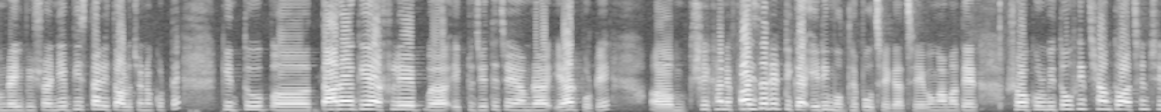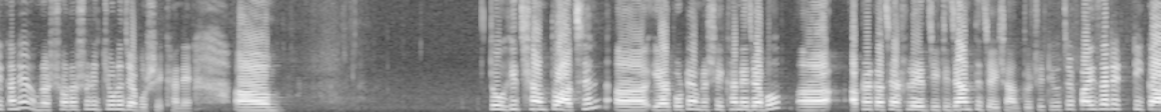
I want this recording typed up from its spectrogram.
আমরা এই বিষয় নিয়ে বিস্তারিত আলোচনা করতে। কিন্তু তার আগে আসলে একটু যেতে চাই আমরা এয়ারপোর্টে। সেখানে ফাইজারের টিকা এরই মধ্যে পৌঁছে গেছে এবং আমাদের সহকর্মী তৌহিদ শান্ত আছেন সেখানে আমরা সরাসরি চলে যাব সেখানে। তৌহিদ শান্ত আছেন এয়ারপোর্টে আমরা সেখানে যাব। আপনার কাছে আসলে যেটি জানতে চাই শান্ত, সেটি হচ্ছে ফাইজারের টিকা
